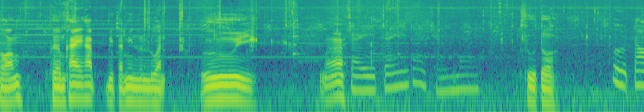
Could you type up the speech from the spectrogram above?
สองเพิ่มไข่ครับ วิตามินล้วนๆอุ้ย มาใจใจได้แข็งมองสู่ต่อเออต่อ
